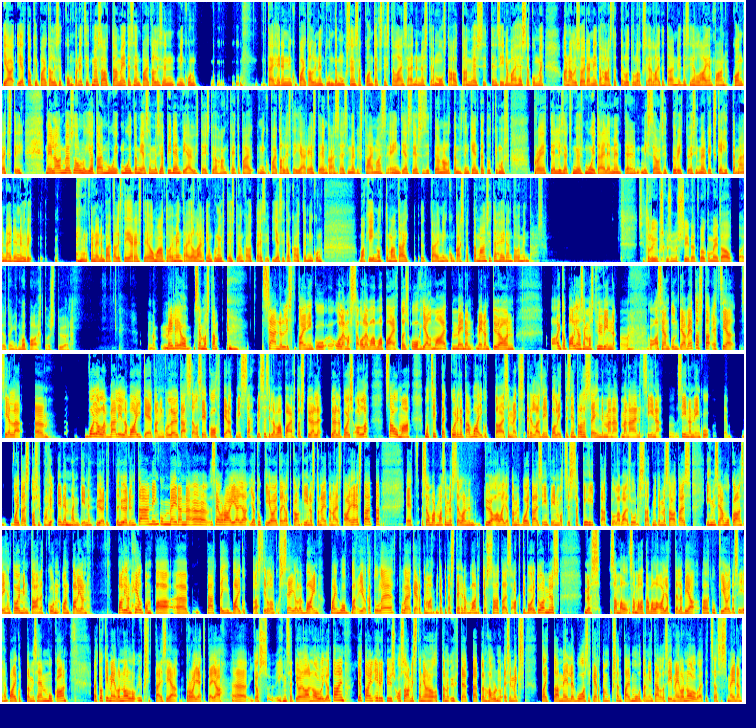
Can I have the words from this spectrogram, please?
Ja, ja toki paikalliset kumppanit sitten myös auttaa meitä sen paikallisen niin kuin tai heidän niin kuin paikallinen tuntemuksensa kontekstista, lainsäädännöstä ja muusta auttaa myös sitten siinä vaiheessa, kun me analysoidaan niitä haastattelutuloksia ja laitetaan niitä siihen laajempaan kontekstiin. Meillä on myös ollut jotain muutamia semmoisia pidempiä yhteistyöhankkeita niin kuin paikallisten järjestöjen kanssa, esimerkiksi Taimaassa ja Intiassa, jossa sitten on ollut tämmöisten kenttätutkimusprojektien lisäksi myös muita elementtejä, missä on sitten pyritty esimerkiksi kehittämään näiden yri- näiden paikallisten järjestöjen omaa toimintaa jollain jonkun yhteistyön kautta ja sitä kautta niin kuin vakiinnuttamaan tai, tai niin kuin kasvattamaan sitä heidän toimintaansa. Sitten oli yksi kysymys siitä, että voiko meitä auttaa jotenkin vapaaehtoistyönä? No, meillä ei ole semmoista säännöllistä tai niin kuin olemassa olevaa vapaaehtoisohjelmaa, että meidän, meidän työ on aika paljon semmoista hyvin äh, niin asiantuntijavetosta, että siellä, siellä äh, voi olla välillä vaikeaa niin kuin löytää sellaisia kohtia, että missä, missä sillä vapaaehtoistyölle työlle voisi olla saumaa, mutta sitten kun yritetään vaikuttaa esimerkiksi erilaisiin poliittisiin prosesseihin, niin mä, mä näen, että siinä, siinä niin kuin voitaisiin tosi paljon enemmänkin hyödyntää niin kuin meidän seuraajia ja, ja tukijoita, jotka on kiinnostuneita näistä aiheista. Että, että se on varmaan se myös sellainen työala, jota me voitaisiin Finmotsissa kehittää tulevaisuudessa, että miten me saataisiin ihmisiä mukaan siihen toimintaan, että kun on paljon – paljon helpompaa päättäjiin vaikuttaa silloin, kun se ei ole vain, vain lobbari, joka tulee, tulee kertomaan, että mitä pitäisi tehdä, vaan että jos saataisiin aktivoitua myös, myös samalla, samalla tavalla ajattelevia tukijoita siihen vaikuttamiseen mukaan. Toki meillä on ollut yksittäisiä projekteja, jos ihmiset, joilla on ollut jotain, jotain erityisosaamista, niin on ottanut yhteyttä, että on halunnut esimerkiksi taittaa meille vuosikertomuksen tai muuta, niin tällaisia meillä on ollut. Että itse asiassa meidän,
